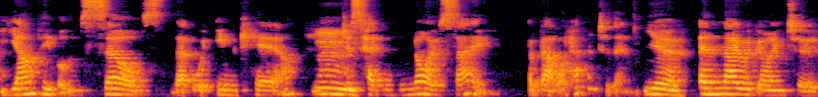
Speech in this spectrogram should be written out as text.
young people themselves that were in care Mm. just had no say about what happened to them, yeah. and they were going to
